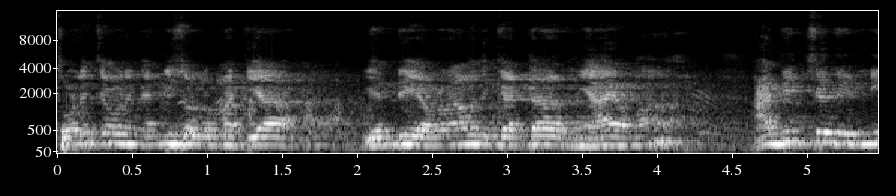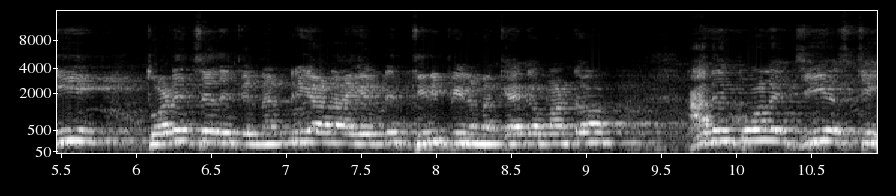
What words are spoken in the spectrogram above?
துடைச்சவனுக்கு நன்றி சொல்ல மாட்டியா? என்று எவனாவது கேட்டால் நியாயமா? அடிச்சது நீ தொடைச்சதுக்கு நன்றியாடா என்று திருப்பி நம்ம கேட்க மாட்டோம். அதே போல ஜிஎஸ்டி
